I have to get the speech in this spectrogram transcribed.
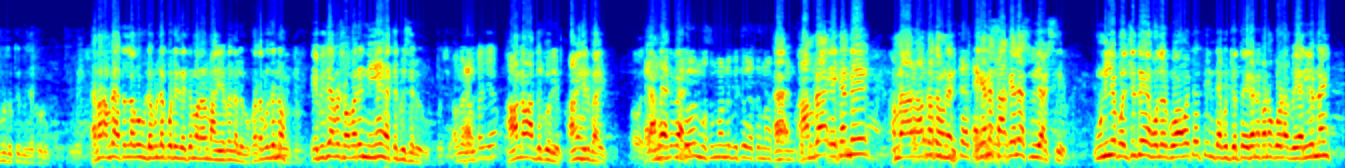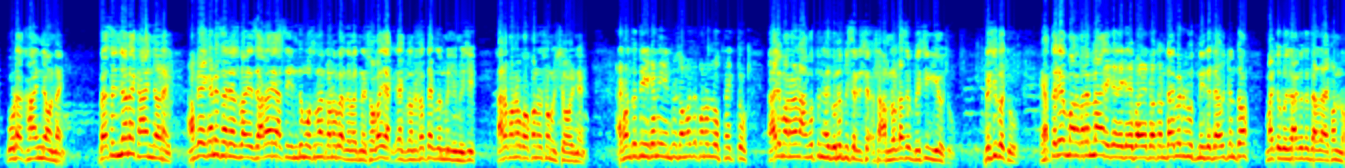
উপযুক্ত বিচার করব। এখন আমরা এত লোক উল্টা উল্টা করে দিতে মানে মাইয়া বেদা কথা বুঝলেন এই বিষয়ে আমরা সবাই নিয়ে হাতে বিচার করব আপনার আমার নাম আব্দুল করিম আমি হির ভাই আমরা হ্যাঁ, আমরা এখানে আমরা এখানে সার্কেলে শুয়ে আসছি। উনিও বলছে যে হলের গোয়া হচ্ছে, তিনটা পর্যন্ত এখানে কোনো গোটা বেরিয়ে নাই, গোটা নেওয়া নাই। প্যাসেঞ্জার নাই খান নাই। আমরা এখানে সারিয়াস বাড়ি, যারাই আছে, হিন্দু, মুসলমান, কোনো ব্যাপার নেই, সবাই এক- একজনের সাথে একজন মিলিমিশি। আর কোনো কখনো সমস্যা হয় না এখন যদি এখানে হিন্দু সমাজে কোনো লোক থাকতো, তাহলে মনে আগত আগুন এগুলো বিচারি আপনার কাছে বেশি গিয়েছো বেশি কত হাতে মনে করেন না এখানে রতন টাইপের রুট নিতে যাওয়ার জন্য মাইতে যাবে দাদা এখন।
